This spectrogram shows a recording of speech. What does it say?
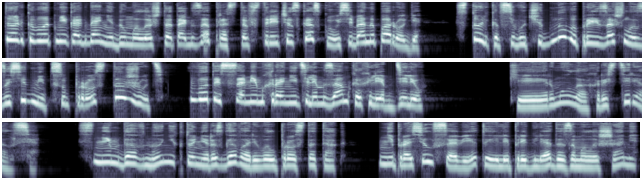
Только вот никогда не думала, что так запросто встречу сказку у себя на пороге — Столько всего чудного произошло за седмицу, просто жуть. Вот и с самим хранителем замка хлеб делю. Кейр Мулах растерялся. С ним давно никто не разговаривал просто так, не просил совета или пригляда за малышами.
